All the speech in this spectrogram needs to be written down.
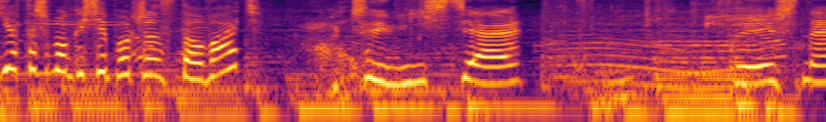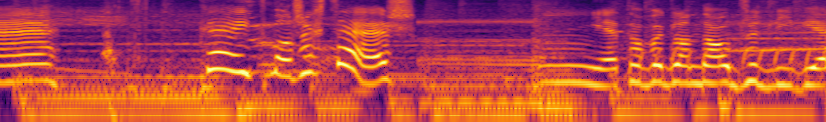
Ja też mogę się poczęstować? Oczywiście. Pyszne. Kate, może chcesz? Nie, to wygląda obrzydliwie.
